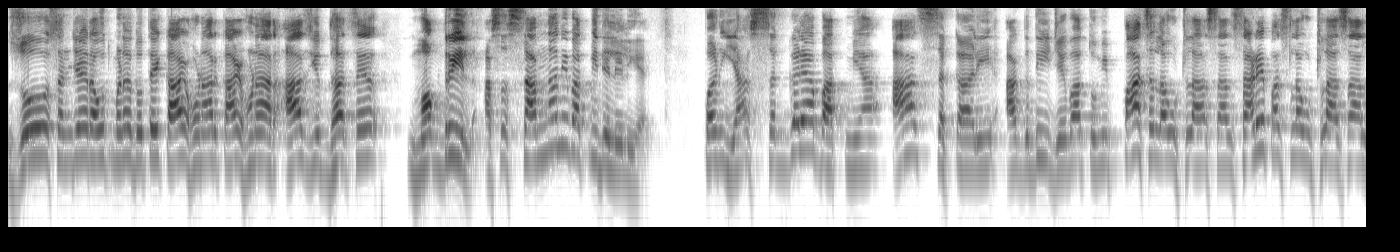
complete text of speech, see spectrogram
जो संजय राऊत म्हणत होते काय होणार काय होणार? आज युद्धाचे मॉकड्रील असं सामनाने बातमी दिलेली आहे. पण या सगळ्या बातम्या आज सकाळी अगदी जेव्हा तुम्ही पाचला उठला असाल साडेपाचला उठला असाल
